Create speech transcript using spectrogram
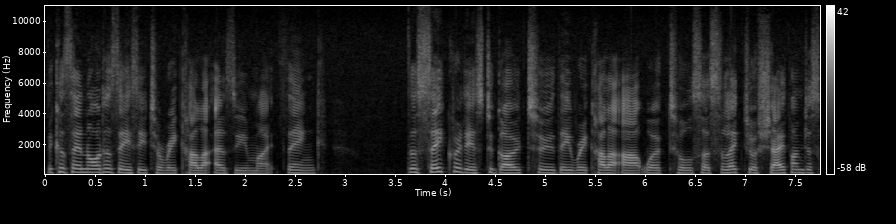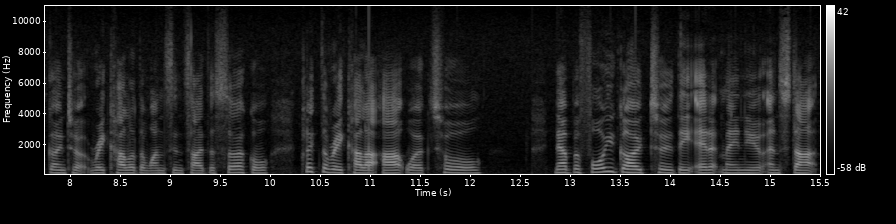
because they're not as easy to recolor as you might think. The secret is to go to the recolor artwork tool. So select your shape. I'm just going to recolor the ones inside the circle. Click the recolor artwork tool. Now before you go to the edit menu and start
